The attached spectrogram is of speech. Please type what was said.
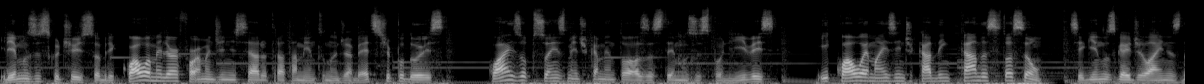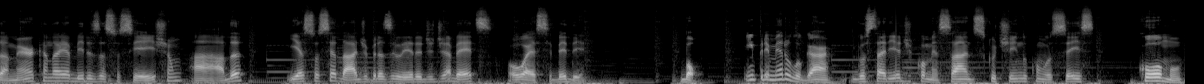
Iremos discutir sobre qual a melhor forma de iniciar o tratamento no diabetes tipo 2, quais opções medicamentosas temos disponíveis e qual é mais indicada em cada situação, seguindo os guidelines da American Diabetes Association, a ADA, e a Sociedade Brasileira de Diabetes, ou SBD. Bom, em primeiro lugar, gostaria de começar discutindo com vocês como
